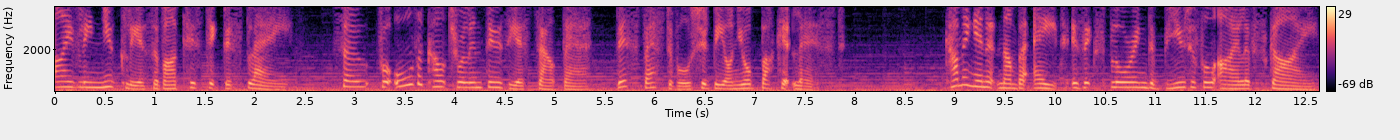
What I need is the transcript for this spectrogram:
lively nucleus of artistic display. So, for all the cultural enthusiasts out there, this festival should be on your bucket list. Coming in at number 8 is exploring the beautiful Isle of Skye.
